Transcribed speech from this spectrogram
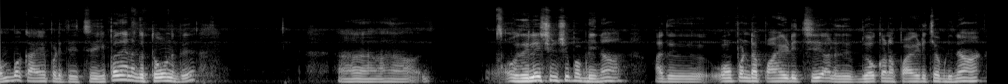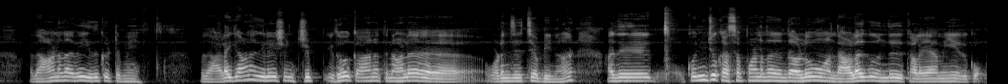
ரொம்ப காயப்படுத்திடுச்சு. இப்போ தான் எனக்கு தோணுது. ஒரு ரிலேஷன்ஷிப் அப்படின்னா அது ஓப்பன்டப் ஆகிடுச்சு அல்லது ப்ரோக்கன் அப் ஆகிடுச்சு அப்படின்னா அது ஆனதாகவே இருக்கட்டுமே. ஒரு அழகான ரிலேஷன்ஷிப் ஏதோ காரணத்தினால உடஞ்சிச்சு அப்படின்னா அது கொஞ்சம் கசப்பானதாக இருந்தாலும் அந்த அழகு வந்து கலையாமையே இருக்கும்.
